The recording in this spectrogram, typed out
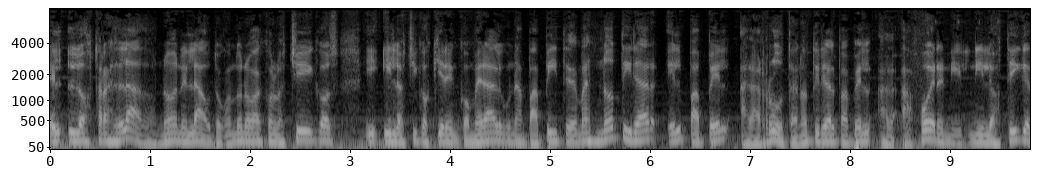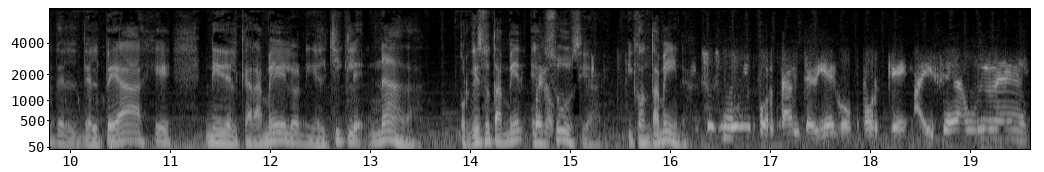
el- los traslados, ¿no? En el auto, cuando uno va con los chicos y, y los chicos quieren comer algo, una papita y demás, no tirar el papel a la ruta, no tirar el papel a- afuera, ni, ni los tickets del, del peaje, ni del caramelo, ni del chicle, nada. Porque eso también Bueno. ensucia y contamina. Eso es muy importante, Diego, porque ahí se da un, eh,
